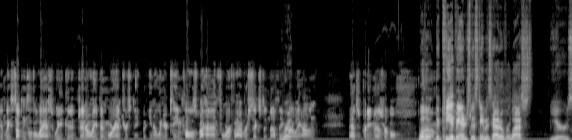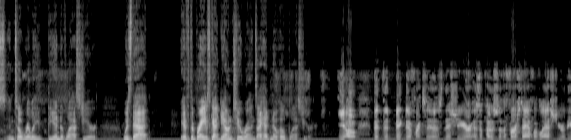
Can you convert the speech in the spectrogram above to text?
at least up until the last week it had generally been more interesting. But you know, when your team falls behind four or five or six to nothing Right. early on, that's pretty miserable. Well, the, Um, the key advantage this team has had over last year's until really the end of last year was that if the Braves got down two runs, I had no hope last year. Yeah, oh, the, the big difference is this year, as opposed to the first half of last year, the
